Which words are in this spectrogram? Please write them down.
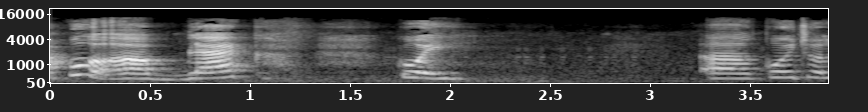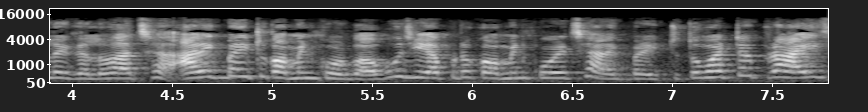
আপু ব্ল্যাক কই? কই চলে গেল? আচ্ছা আরেকবার একটু কমেন্ট করব আপু। যে আপুটা কমেন্ট করেছে, আরেকবার একটু। তোমারটা প্রাইস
